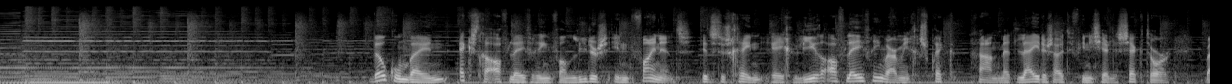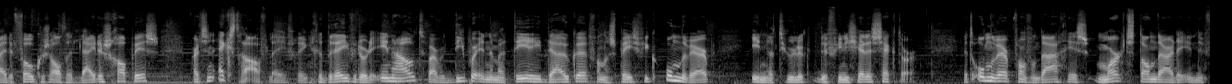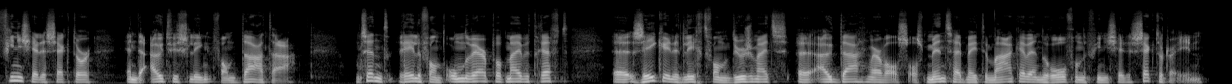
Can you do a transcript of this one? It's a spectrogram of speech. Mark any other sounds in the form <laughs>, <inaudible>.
Welkom bij een extra aflevering van Leaders in Finance. Dit is dus geen reguliere aflevering waar we in gesprek gaan met leiders uit de financiële sector, waarbij de focus altijd leiderschap is. Maar het is een extra aflevering, gedreven door de inhoud, waar we dieper in de materie duiken van een specifiek onderwerp in natuurlijk de financiële sector. Het onderwerp van vandaag is marktstandaarden in de financiële sector en de uitwisseling van data. Ontzettend relevant onderwerp wat mij betreft. Uh, zeker in het licht van de duurzaamheidsuitdaging waar we als, als mensheid mee te maken hebben en de rol van de financiële sector daarin.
